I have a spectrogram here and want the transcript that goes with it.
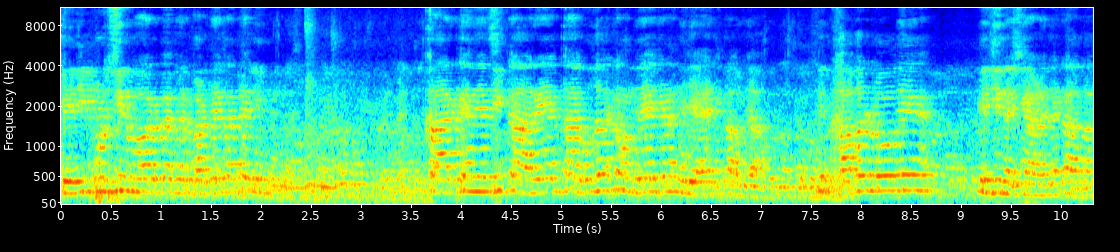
ਕਿ ਜੀ ਪੁਲਿਸ ਰਿਵਾਲਵ ਹੈ ਫਿਰ ਫੜਦੇ ਕਾਤੇ ਨਹੀਂ? ਕਾਰ ਕਹਿੰਦੇ ਅਸੀਂ ਘਰ ਰਹੇ ਹਾਂ। ਉਹਦਾ ਆ ਜਿਹੜਾ ਨਜਾਇਜ਼ ਕਬਜ਼ਾ। ਤੇ ਖਬਰ ਲਾਉਂਦੇ ਆ ਕਿ ਜੀ ਨਸ਼ੇ ਵਾਲੇ ਦਾ ਢਾਤਾ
